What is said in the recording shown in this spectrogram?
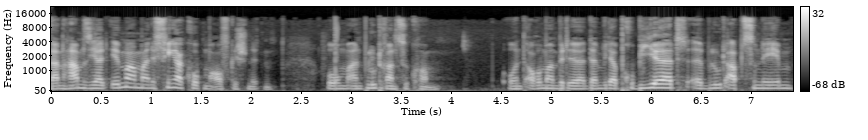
dann haben sie halt immer meine Fingerkuppen aufgeschnitten, um an Blut ranzukommen. Und auch immer mit der, dann wieder probiert, äh, Blut abzunehmen.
